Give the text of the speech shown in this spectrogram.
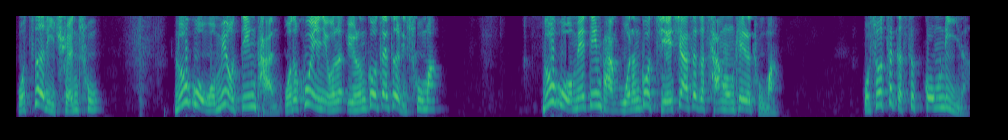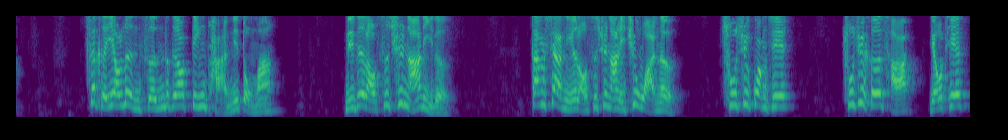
我这里全出。如果我没有盯盘，我的会员有人有能够在这里出吗？如果我没盯盘，我能够截下这个长红 K 的图吗？我说这个是功利的，这个要认真，这个要盯盘，你懂吗？你的老师去哪里了？当下你的老师去哪里去玩了？出去逛街，出去喝茶聊天。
